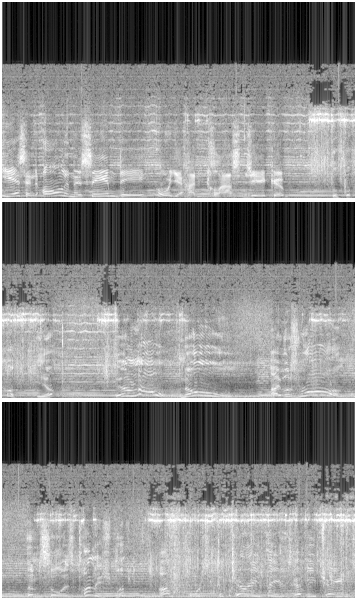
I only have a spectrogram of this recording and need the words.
Yes, and all in the same day. Oh, you had class, Jacob. yep. Uh, no, no, I was wrong. And so as punishment, I'm forced to carry these heavy chains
